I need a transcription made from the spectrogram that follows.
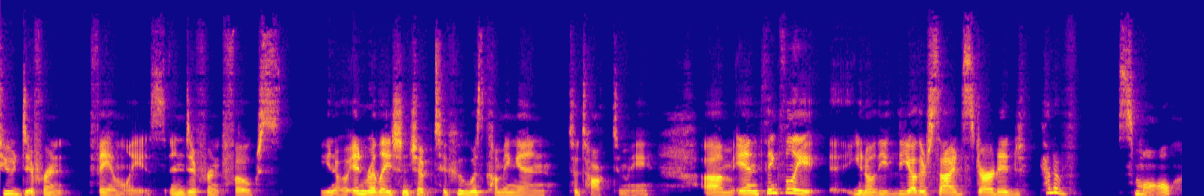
to different families and different folks, you know, in relationship to who was coming in to talk to me. Um, and thankfully, you know, the, the other side started kind of small,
